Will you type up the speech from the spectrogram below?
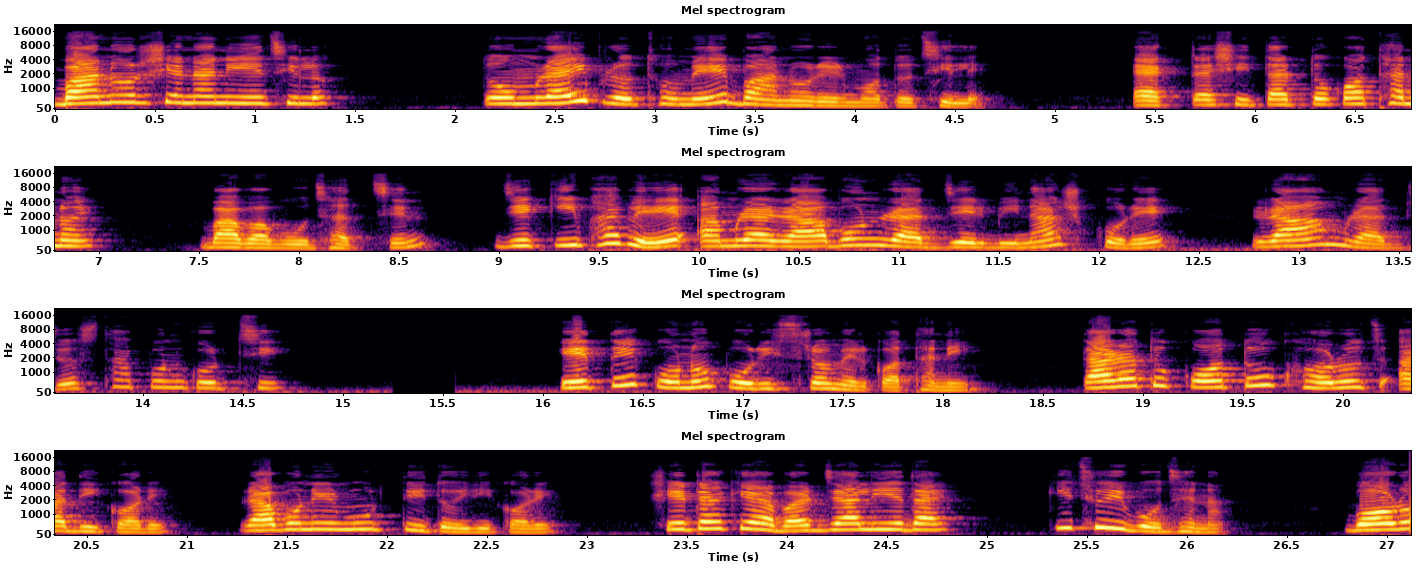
বানর সেনা নিয়েছিল। তোমরাই প্রথমে বানরের মতো ছিলে। একটা সীতার তো কথা নয়। বাবা বোঝাচ্ছেন যে কীভাবে আমরা রাবণ রাজ্যের বিনাশ করে রাম রাজ্য স্থাপন করছি। এতে কোনো পরিশ্রমের কথা নেই। তারা তো কত খরচ আদি করে, রাবণের মূর্তি তৈরি করে, সেটাকে আবার জ্বালিয়ে দেয়, কিছুই বোঝে না। বড়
